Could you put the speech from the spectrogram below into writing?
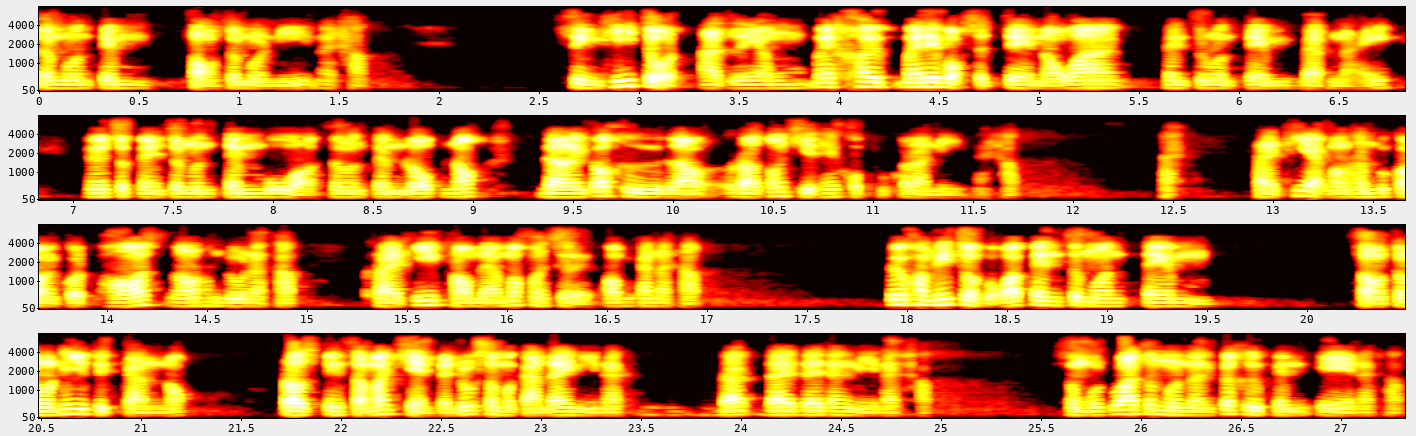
จำนวนเต็มสองจำนวนนี้นะครับ สิ่งที่โจทย์อาจจะยังไม่ค่อยไม่ได้บอกชัดเจนเนาะว่าเป็นจำนวนเต็มแบบไหน ไม่ว่าจะเป็นจำนวนเต็มบวกจำนวนเต็มลบเนาะดังนั้นก็คือเราเราต้องคิดให้ครบทุกกรณีนะครับใครที่อยากลองทำดูก่อนกดพอสลองทำดูนะครับ ใครที่พร้อมแล้วมาฟังเฉลยพร้อมกันนะครับด้วยความที่โจทย์บอกว่าเป็นจำนวนเต็มสองจำนวนที่อยู่ติดกันเนาะเราจึงสามารถเขียนเป็นรูปสมการได้นี้นะได้ได้ได้ดังนี้นะครับ สมมุติว่าจำนวนนั้นก็คือเป็น a นะครับ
